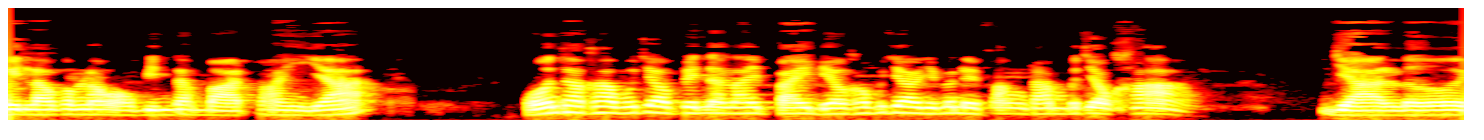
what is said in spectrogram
ยเรากำลังออกบินทบาทพาหิยะโหนถ้าข้าพระเจ้าเป็นอะไรไปเดี๋ยวข้าพระเจ้ายังไม่ได้ฟังธรรมพระเจ้าข้าอย่าเลย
